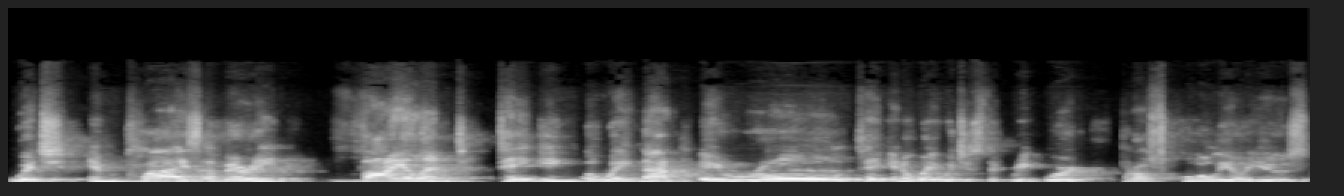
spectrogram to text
which implies a very violent taking away, not a roll taken away, which is the Greek word proskulio used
